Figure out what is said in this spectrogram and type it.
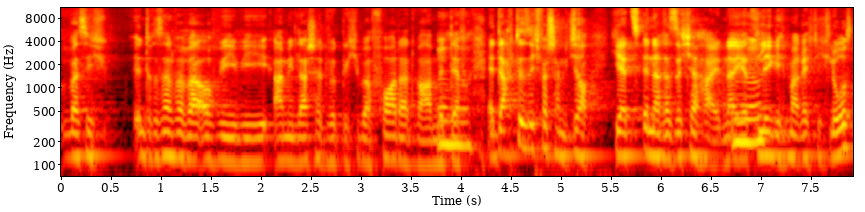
was ich interessant war, war auch, wie, wie Armin Laschet wirklich überfordert war mit mhm. der. Er dachte sich wahrscheinlich, so, jetzt innere Sicherheit, ne, jetzt mhm. lege ich mal richtig los.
